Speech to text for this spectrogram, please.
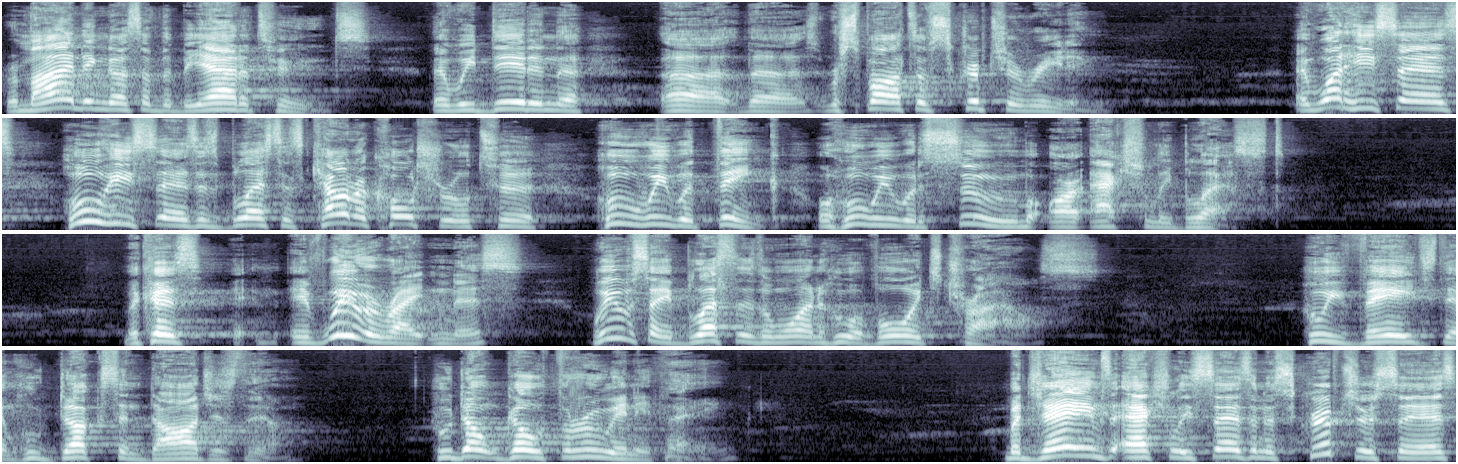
reminding us of the Beatitudes that we did in the, uh, the responsive scripture reading. And what he says, who he says is blessed, is countercultural to who we would think or who we would assume are actually blessed. Because if we were writing this, we would say, Blessed is the one who avoids trials who evades them, who ducks and dodges them, who don't go through anything. But James actually says in the scripture says,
